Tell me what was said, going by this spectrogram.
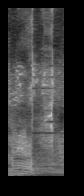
Devil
